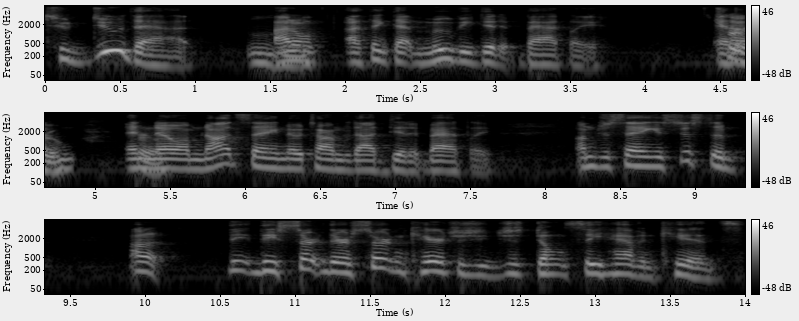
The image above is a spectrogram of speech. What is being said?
to do that. Mm-hmm. I don't. I think that movie did it badly. And True. And True. no, I'm not saying No Time to Die did it badly. I'm just saying it's just a. I don't. The, these certain there are certain characters you just don't see having kids,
